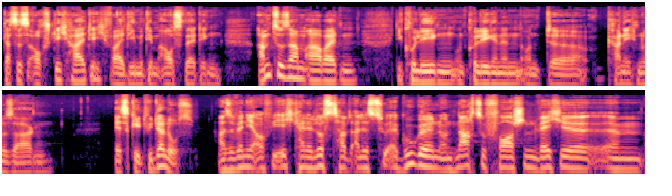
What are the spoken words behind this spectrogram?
das ist auch stichhaltig, weil die mit dem Auswärtigen Amt zusammenarbeiten, die Kollegen und Kolleginnen. Und äh, kann ich nur sagen, es geht wieder los. Also wenn ihr auch wie ich keine Lust habt, alles zu ergoogeln und nachzuforschen, welche ähm,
